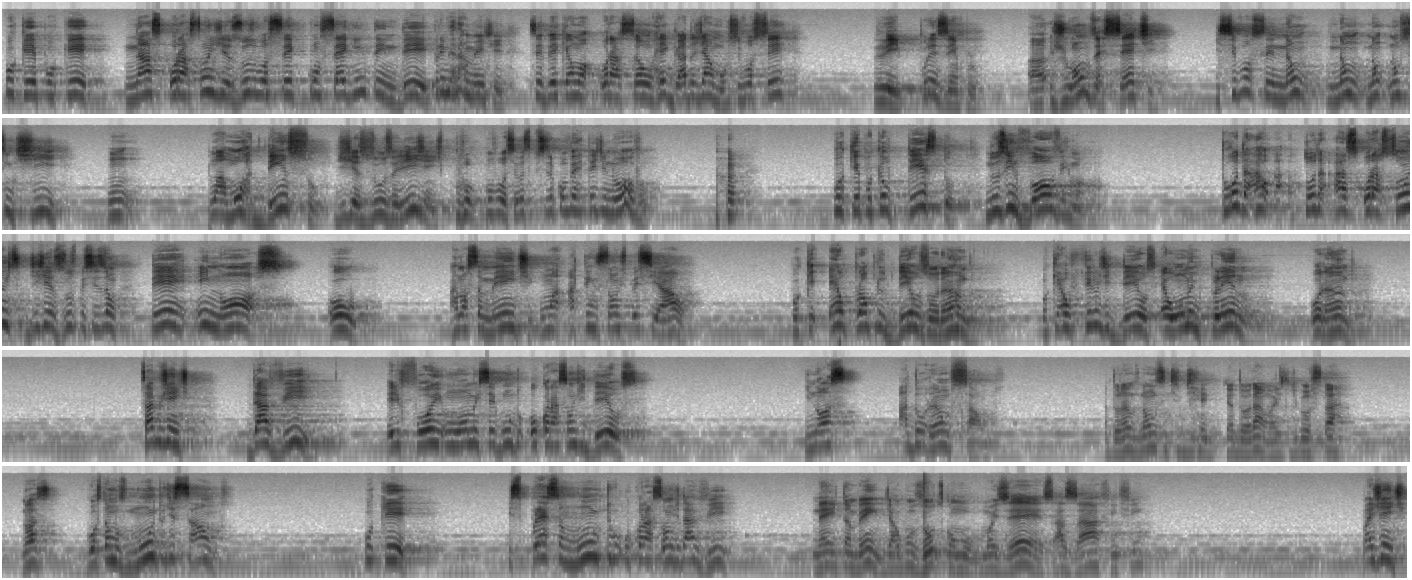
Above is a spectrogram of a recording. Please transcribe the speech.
Por quê? Porque nas orações de Jesus você consegue entender, primeiramente, você vê que é uma oração regada de amor. Se você lê, por exemplo, uh, João 17, e se você não, não, não, não sentir um, um amor denso de Jesus ali, gente, por, por você, você precisa converter de novo. Por quê? Porque o texto nos envolve, irmão. Toda, todas as orações de Jesus precisam ter em nós, ou a nossa mente, uma atenção especial. Porque é o próprio Deus orando. Porque é o Filho de Deus, é o homem pleno orando. Sabe, gente, Davi, ele foi um homem segundo o coração de Deus. E nós adoramos salmos. Adoramos não no sentido de, de adorar, mas de gostar. Nós gostamos muito de salmos. Porque expressa muito o coração de Davi, né? E também de alguns outros como Moisés, Asaf, enfim. Mas gente,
